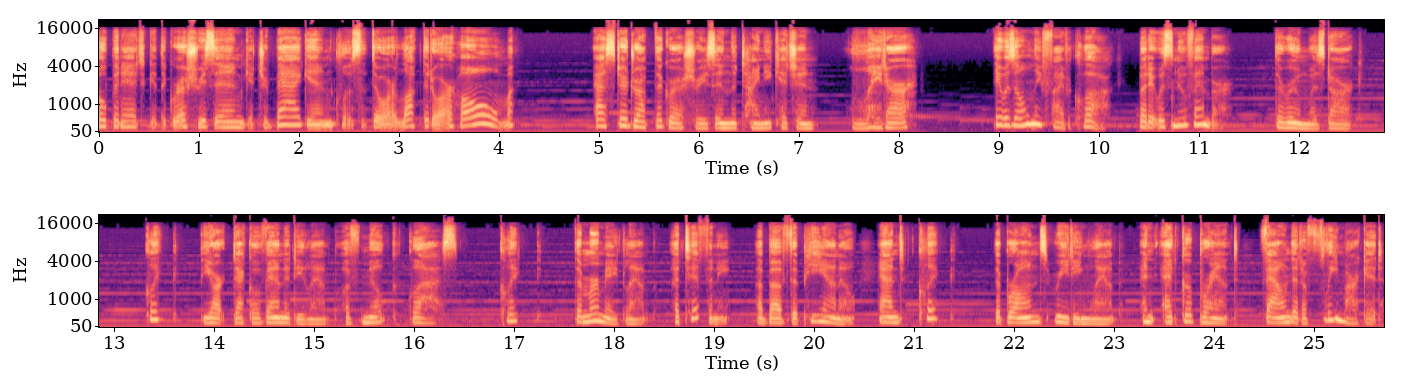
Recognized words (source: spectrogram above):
open it, get the groceries in, get your bag in, close the door, lock the door, home. Esther dropped the groceries in the tiny kitchen. Later. It was only five o'clock, but it was November. The room was dark. Click the Art Deco vanity lamp of milk glass. Click the mermaid lamp, a Tiffany, above the piano. And click the bronze reading lamp, an Edgar Brandt, found at a flea market.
